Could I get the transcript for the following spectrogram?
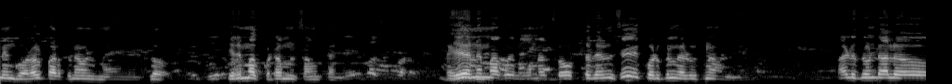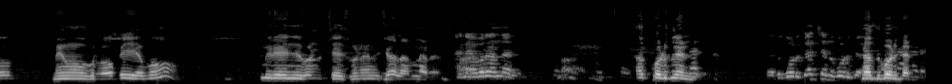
మేము గొడవలు పడుతున్నామండి మా ఇంట్లో. ఇది మా కుటుంబం సంస్థ అండి. అయ్యండి మాకు మమ్మల్ని చూడలేదనేసి కొడుకులను అడుగుతున్నామండి మేము. అడుగుతుంటే వాళ్ళు మేము ఒక రూపాయి ఏమో మీరు ఏం చేసుకోండి చేసుకోండి అనేసి వాళ్ళు అన్నారు. అని ఎవరు అన్నారు? ఆ కొడుకులండి. పెద్ద కొడుకా అండి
